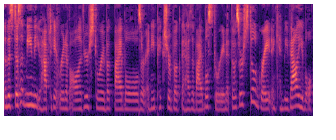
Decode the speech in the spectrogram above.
Now, this doesn't mean that you have to get rid of all of your storybook Bibles or any picture book that has a Bible story in it. Those are still great and can be valuable,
